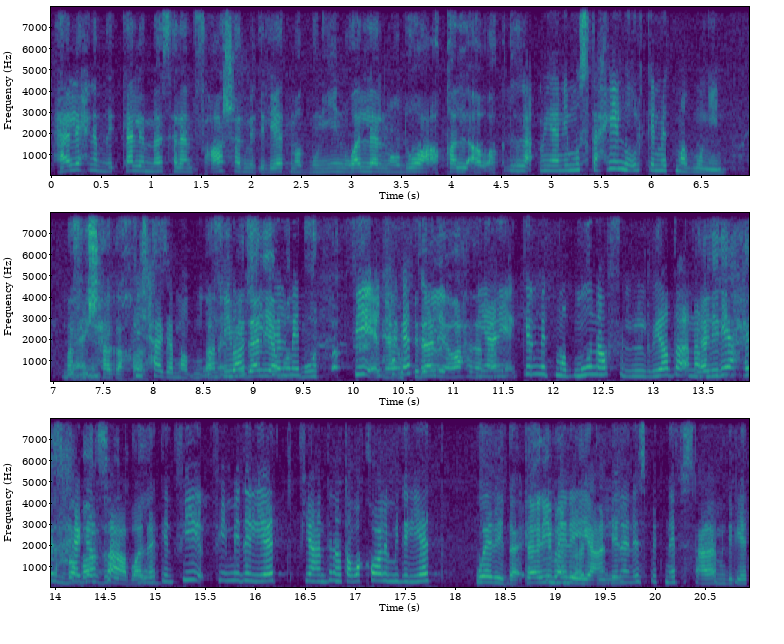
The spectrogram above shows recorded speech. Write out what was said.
هل إحنا بنتكلم مثلا في 10 ميداليات مضمونين ولا الموضوع أقل أو أكتر؟ لا يعني مستحيل نقول كلمة مضمونين. ما فيش حاجة خالص. مفيش حاجة مضمونة. في ميدالية مضمونة. في الحاجات ميدالية واحدة يعني كلمة مضمونة في الرياضة أنا يعني ليها حسبة حاجة صعبة. بتكون. لكن في في ميداليات في عندنا توقع لميداليات واردة. تقريباً قد احتماليه إيه؟ عندنا نسبة نفس على ميداليات.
